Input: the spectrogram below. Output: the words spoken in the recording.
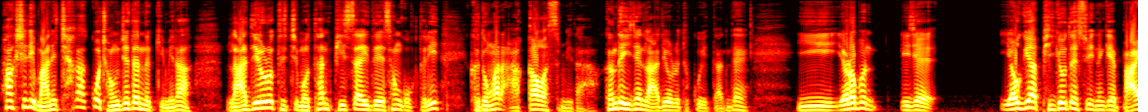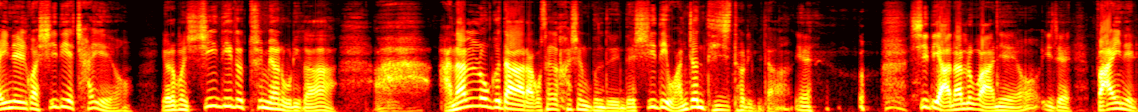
확실히 많이 차갑고 정제된 느낌이라 라디오로 듣지 못한 B side의 선곡들이 그동안 아까웠습니다. 그런데 이젠 라디오로 듣고 있다는데 이 여러분 이제 여기와 비교될 수 있는 게 바이닐과 CD의 차이예요. 여러분 CD도 틀면 우리가 아 아날로그다라고 생각하시는 분들인데 CD 완전 디지털입니다. 예. CD 아날로그 아니에요. 이제 바이닐,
